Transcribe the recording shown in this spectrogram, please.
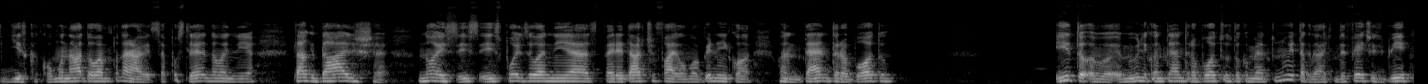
диск, кому надо, вам понравится, последование, так дальше. Но ис- ис- использование с передачей файлов, мобильный кон- контент, работу. И то, э, мобильный контент, работу с документом, ну и так далее. Интерфейс USB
